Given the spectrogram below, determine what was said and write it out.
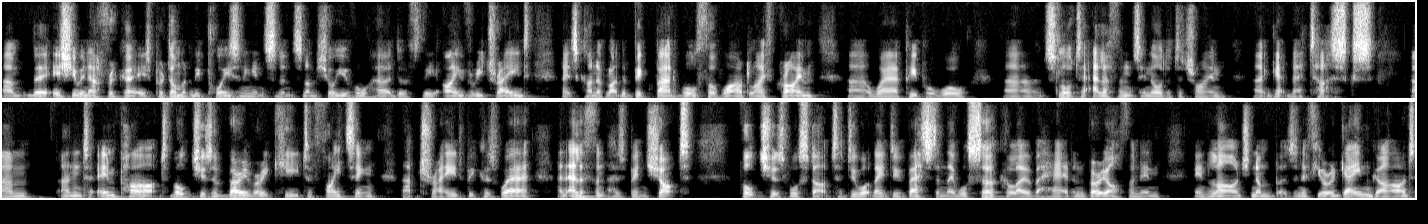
Um, the issue in Africa is predominantly poisoning incidents, and I'm sure you've all heard of the ivory trade. It's kind of like the big bad wolf of wildlife crime, uh, where people will uh, slaughter elephants in order to try and uh, get their tusks. Um, and in part, vultures are very, very key to fighting that trade because where an elephant has been shot, vultures will start to do what they do best and they will circle overhead and very often in, in large numbers. And if you're a game guard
